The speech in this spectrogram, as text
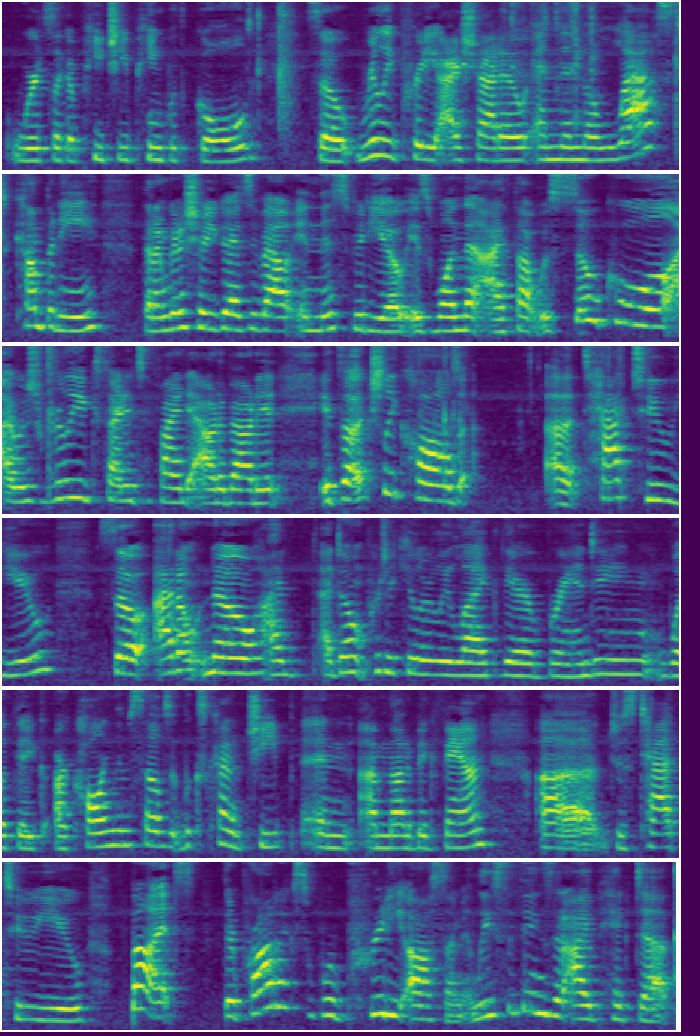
where it's like a peachy pink with gold. So really pretty eyeshadow. And then the last company that I'm going to show you guys about in this video is one that I thought was so cool. I was really excited to find out about it. It's actually called uh, Tat2U. So I don't know, I, I don't particularly like their branding, what they are calling themselves. It looks kind of cheap and I'm not a big fan. Uh, just Tat2U. But their products were pretty awesome, at least the things that I picked up.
